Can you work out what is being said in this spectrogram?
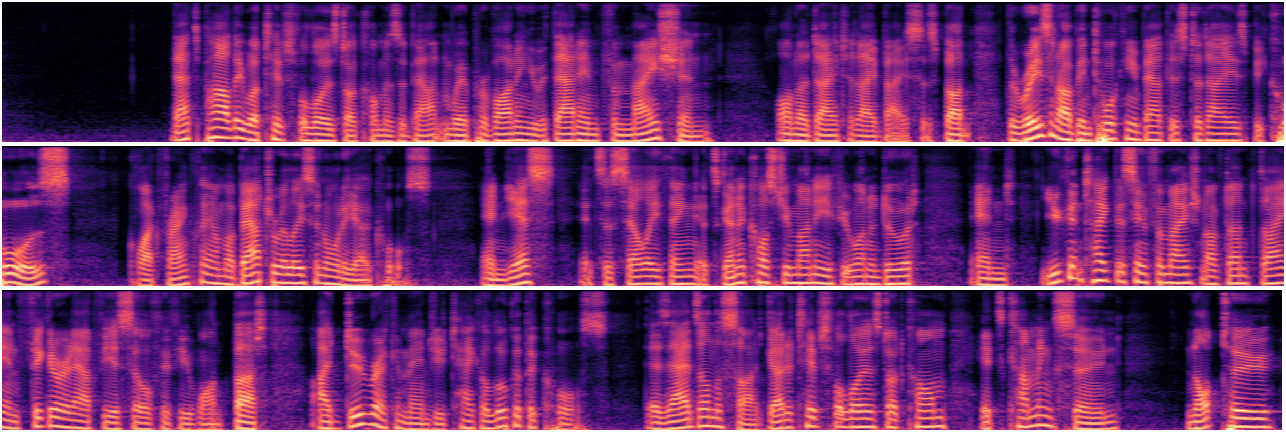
That's partly what tipsforlawyers.com is about, and we're providing you with that information on a day to day basis. But the reason I've been talking about this today is because, quite frankly, I'm about to release an audio course. And yes, it's a selly thing. It's going to cost you money if you want to do it. And you can take this information I've done today and figure it out for yourself if you want. But I do recommend you take a look at the course. There's ads on the site. Go to tipsforlawyers.com. It's coming soon, not too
